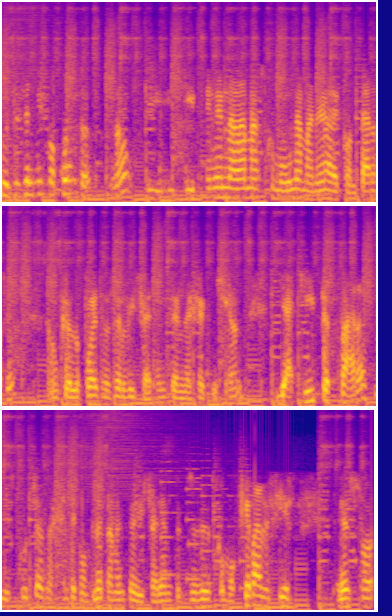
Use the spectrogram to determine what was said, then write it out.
pues es el mismo cuento, ¿no? Y, y, tiene nada más como una manera de contarse, aunque lo puedes hacer diferente en la ejecución, y aquí te paras y escuchas a gente completamente diferente, entonces es como, ¿qué va a decir? Eso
